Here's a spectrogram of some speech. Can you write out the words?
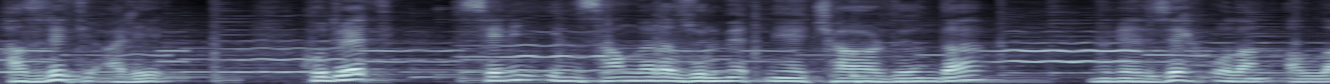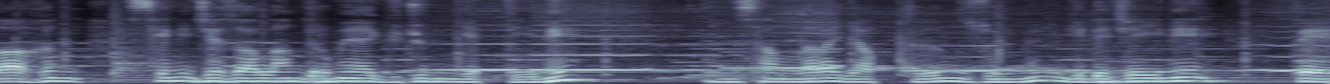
Hazreti Ali, kudret seni insanlara zulmetmeye çağırdığında münezzeh olan Allah'ın seni cezalandırmaya gücünün yettiğini, insanlara yaptığın zulmün gideceğini ve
